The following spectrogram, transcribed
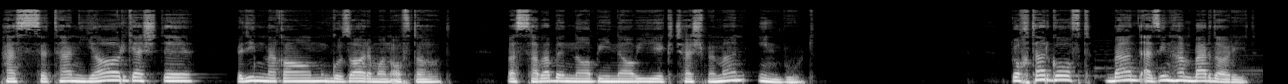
پس ستن یار گشته بدین مقام گذارمان افتاد. و سبب نابینایی یک چشم من این بود. دختر گفت بند از این هم بردارید.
